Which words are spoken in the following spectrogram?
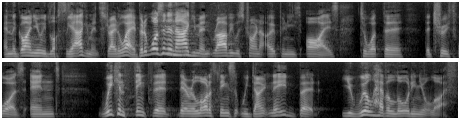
And the guy knew he'd lost the argument straight away. But it wasn't an mm. argument. Ravi was trying to open his eyes to what the, the truth was. And we can think that there are a lot of things that we don't need, but you will have a Lord in your life.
